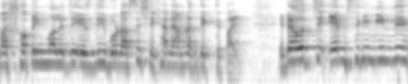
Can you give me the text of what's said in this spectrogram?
বা শপিং মলে যে এসডি বোর্ড আছে, সেখানে আমরা দেখতে পাই। এটা হচ্ছে এমসিবি মিনিং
